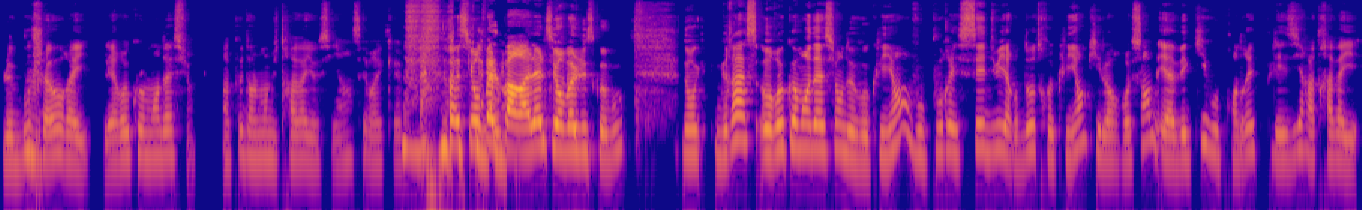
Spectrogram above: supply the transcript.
le bouche mmh. à oreille, les recommandations un peu dans le monde du travail aussi. Hein. C'est vrai que si on fait le parallèle, si on va jusqu'au bout. Donc, grâce aux recommandations de vos clients, vous pourrez séduire d'autres clients qui leur ressemblent et avec qui vous prendrez plaisir à travailler.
